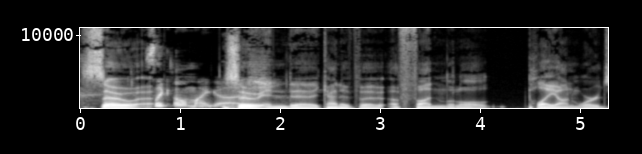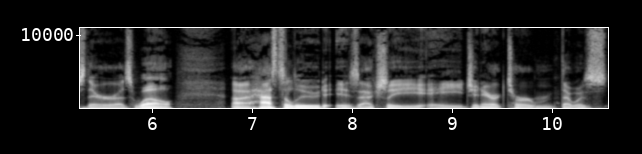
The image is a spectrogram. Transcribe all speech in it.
So uh, it's like, oh my gosh. So, and uh, kind of a, a fun little play on words there as well. Uh, Hastilude is actually a generic term that was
